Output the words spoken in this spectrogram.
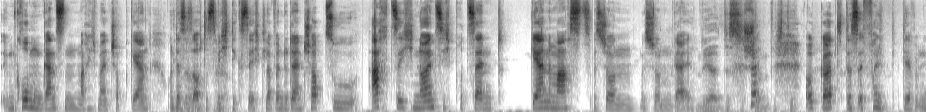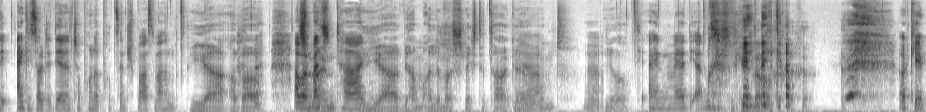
im Groben und Ganzen mache ich meinen Job gern. Und das genau, ist auch das ja. Wichtigste. Ich glaube, wenn du deinen Job zu 80, 90 Prozent gerne machst, ist schon, ist schon geil. Ja, das ist schon wichtig. oh Gott, das ist voll, der, nee, eigentlich sollte dir dein Job 100% Spaß machen. Ja, aber. aber in manchen Tagen. Ja, wir haben alle mal schlechte Tage ja. und. Ja. ja. Die einen mehr, die anderen genau. weniger. okay,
